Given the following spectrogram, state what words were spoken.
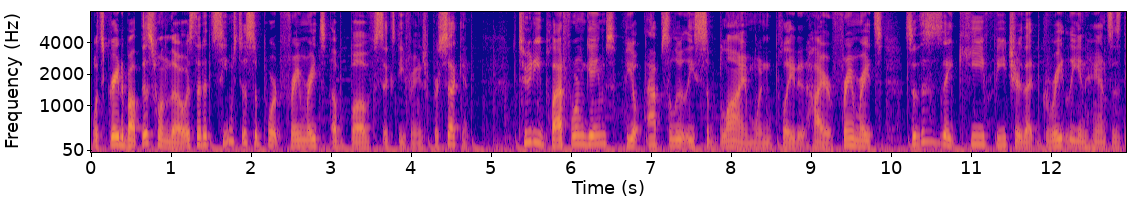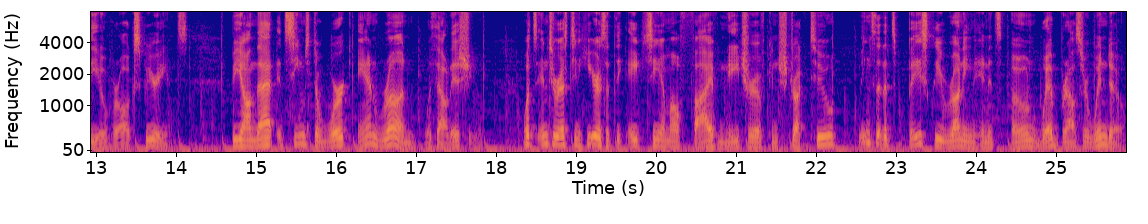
What's great about this one though is that it seems to support frame rates above 60 frames per second. 2D platform games feel absolutely sublime when played at higher frame rates, so this is a key feature that greatly enhances the overall experience. Beyond that, it seems to work and run without issue. What's interesting here is that the HTML5 nature of Construct 2 means that it's basically running in its own web browser window.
